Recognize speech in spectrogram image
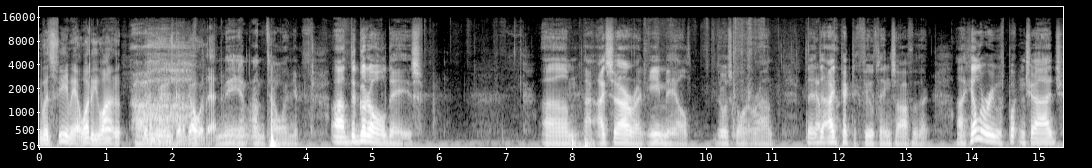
If it's female, what do you want? What where he was going to go with that? Man, I'm telling you. Uh, the good old days. Um, I, I saw an email that was going around. The- Yep. the- I picked a few things off of it. Uh, Hillary was put in charge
